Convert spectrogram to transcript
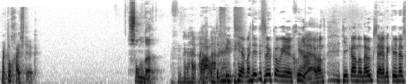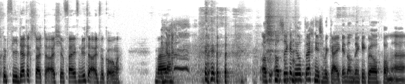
maar toch ga je stuk. Zonde. Maar op de fiets. Ja, maar dit is ook alweer een goede. Ja. Want je kan dan ook zeggen, dan kun je net zo goed 4.30 starten als je 5 minuten uit wil komen. Maar Ja. als, als ik het heel technisch bekijk, hè, dan denk ik wel van... eh,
